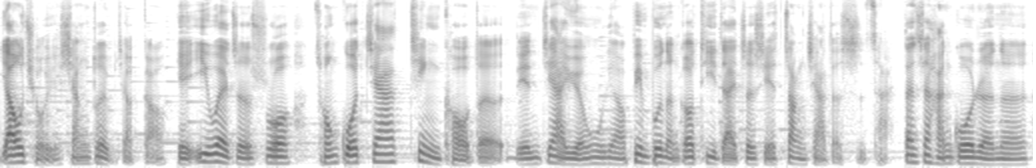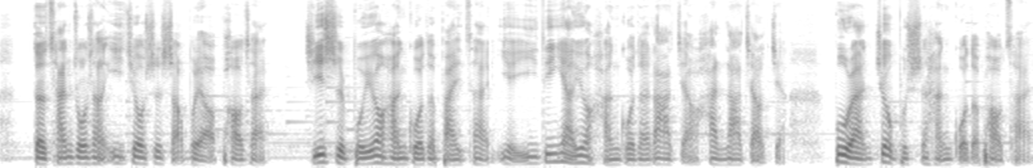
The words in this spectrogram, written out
要求也相对比较高，也意味着说，从国家进口的廉价原物料并不能够替代这些涨价的食材。但是韩国人呢的餐桌上依旧是少不了泡菜，即使不用韩国的白菜，也一定要用韩国的辣椒和辣椒酱，不然就不是韩国的泡菜。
